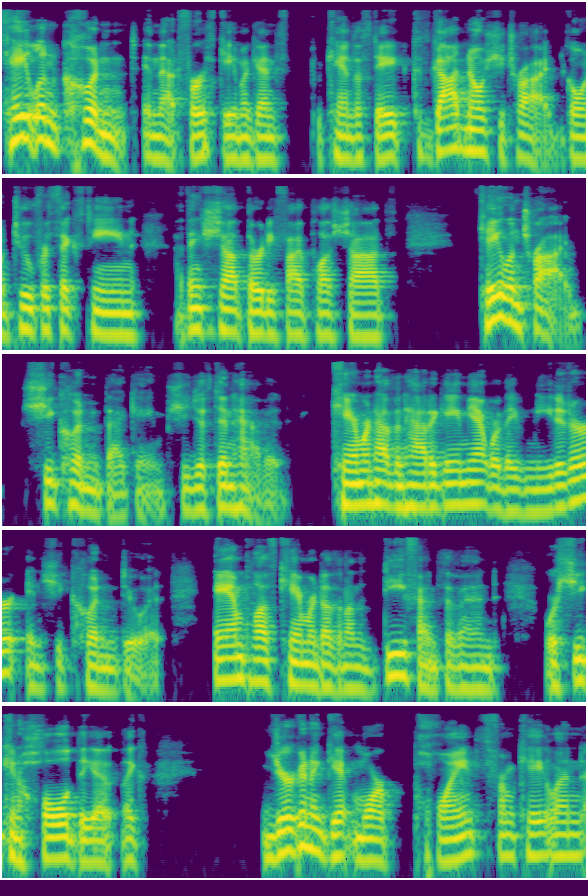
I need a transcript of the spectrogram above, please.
Caitlin couldn't in that first game against Kansas State because God knows she tried going two for 16. I think she shot 35 plus shots. Caitlin tried. She couldn't that game. She just didn't have it. Cameron hasn't had a game yet where they've needed her and she couldn't do it. And plus, Cameron does it on the defensive end where she can hold the, uh, like, you're going to get more points from Caitlin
